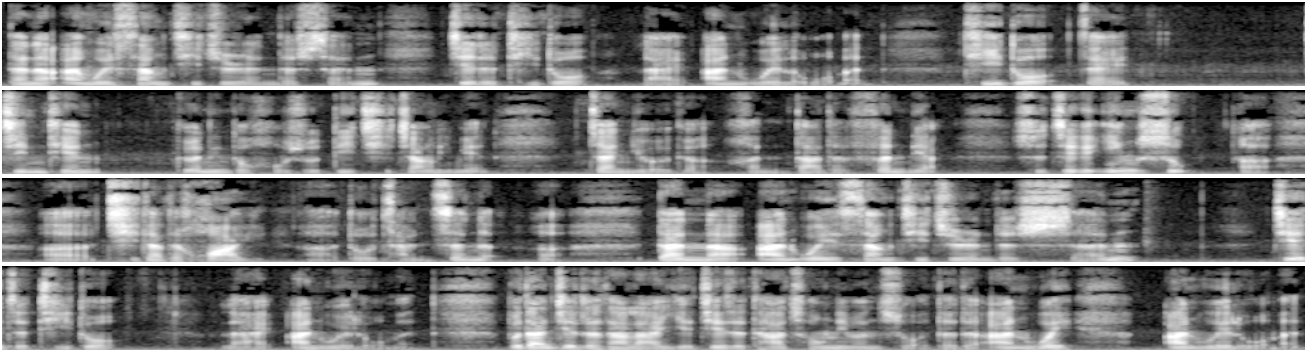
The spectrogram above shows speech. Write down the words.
但那安慰丧气之人的神，借着提多来安慰了我们。提多在今天哥林多后书第七章里面占有一个很大的分量，是这个因素啊啊，其他的话语啊都产生了啊。但那安慰丧气之人的神，借着提多来安慰了我们，不但借着他来，也借着他从你们所得的安慰，安慰了我们。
